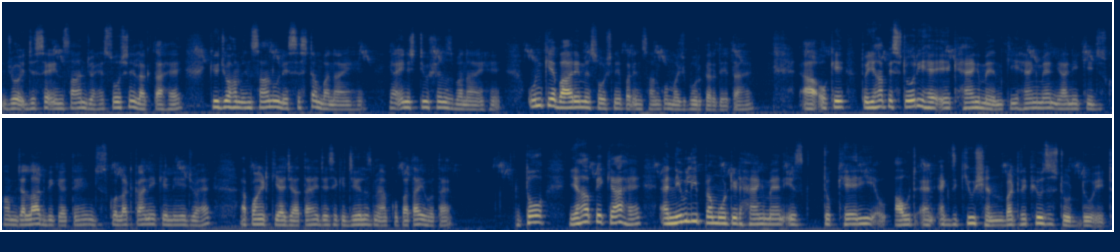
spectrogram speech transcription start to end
जो, जिससे इंसान जो है सोचने लगता है कि जो हम इंसानों ने सिस्टम बनाए हैं। या इंस्टीट्यूशंस बनाए हैं उनके बारे में सोचने पर इंसान को मजबूर कर देता है। आ, ओके तो यहाँ पे स्टोरी है एक हैंगमैन की। हैंगमैन यानी कि जिसको हम जल्लाद भी कहते हैं जिसको लटकाने के लिए जो है अपॉइंट किया जाता है जैसे कि जेल्स में आपको पता ही होता है। तो यहाँ पे क्या है? A newly promoted hangman is to carry out an execution but refuse to do it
